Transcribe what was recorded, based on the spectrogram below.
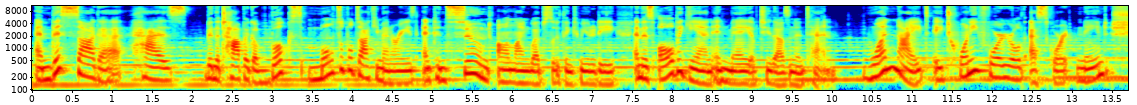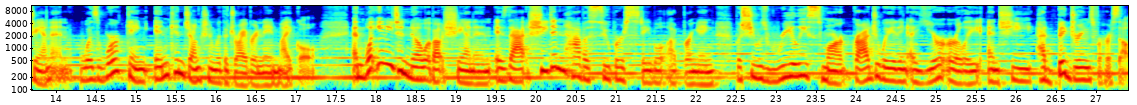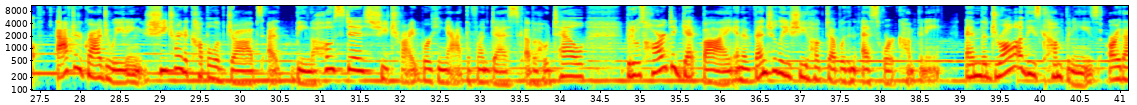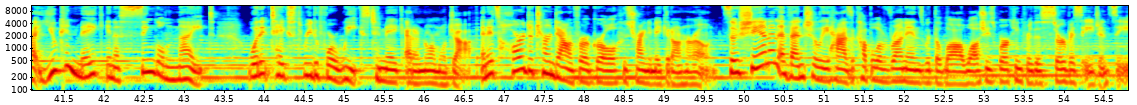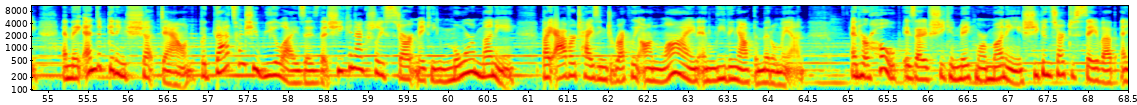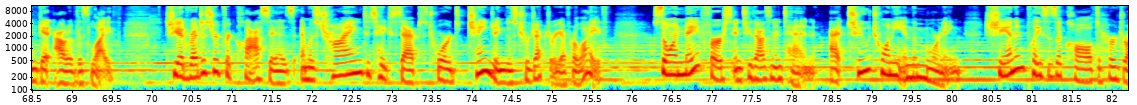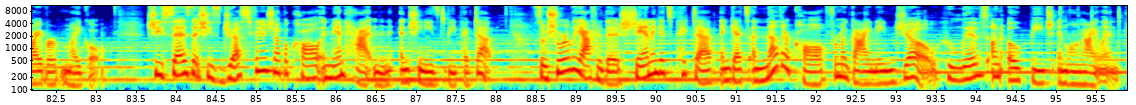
And this saga has been the topic of books, multiple documentaries, and consumed online web sleuthing community, and this all began in May of 2010. One night, a 24 year old escort named Shannon was working in conjunction with a driver named Michael. And what you need to know about Shannon is that she didn't have a super stable upbringing, but she was really smart, graduating a year early, and she had big dreams for herself. After graduating, she tried a couple of jobs at being a hostess, she tried working at the front desk of a hotel, but it was hard to get by, and eventually she hooked up with an escort company. And the draw of these companies are that you can make in a single night what it takes three to four weeks to make at a normal job. And it's hard to turn down for a girl who's trying to make it on her own. So Shannon eventually has a couple of run ins with the law while she's working for this service agency, and they end up getting shut down. But that's when she realizes that she can actually start making more money by advertising directly online and leaving out the middleman. And her hope is that if she can make more money, she can start to save up and get out of this life. She had registered for classes and was trying to take steps towards changing this trajectory of her life. So on May 1st in 2010, at 2:20 in the morning, Shannon places a call to her driver, Michael. She says that she's just finished up a call in Manhattan and she needs to be picked up. So, shortly after this, Shannon gets picked up and gets another call from a guy named Joe who lives on Oak Beach in Long Island.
